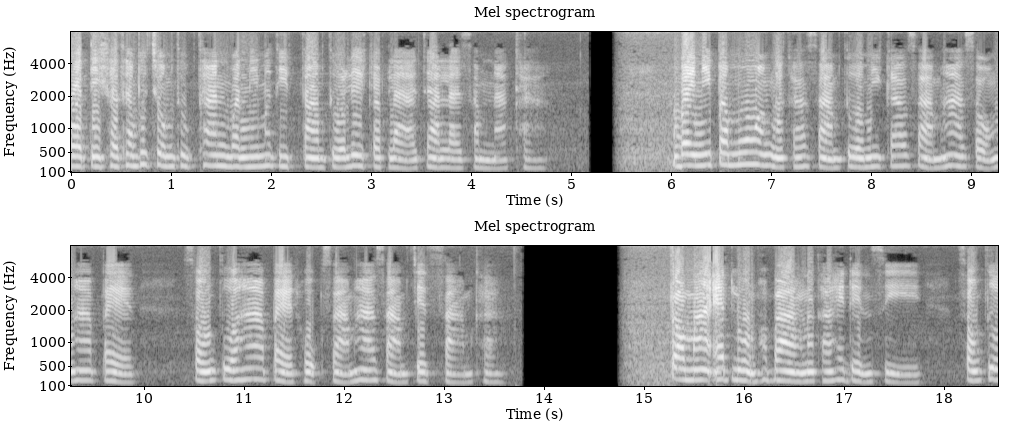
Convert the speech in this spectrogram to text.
วัสดีค่ะท่านผู้ชมทุกท่าน วันนี้มาติดตามตัวเลขกับหลายอาจารย์หลายสำนักค่ะ ใบนี้ประม่วงนะคะสามตัวมีเก้าสามห้าสองห้าแปดสองตัวห้าแปดหกสามห้าสามเจ็ดสามค่ะ ต่อมาแอดหลวงพระบางนะคะ ให้เด่นสี่สองตัว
